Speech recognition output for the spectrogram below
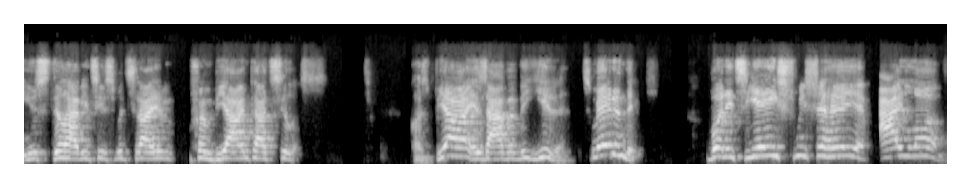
you still have Yitzis Mitzrayim from Bia and. Because Bia is Ava V'yira. It's Merendik. But it's Yesh Mishaheyev. I love.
